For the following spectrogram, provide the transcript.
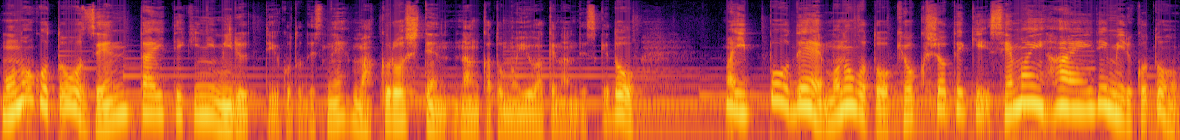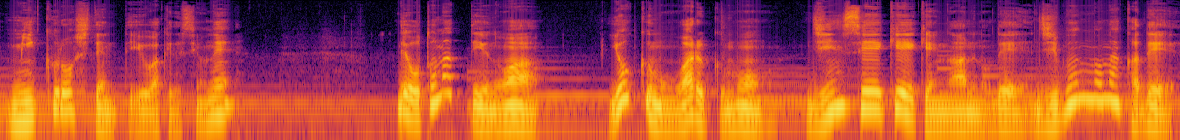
物事を全体的に見るっていうことですね。マクロ視点なんかとも言うわけなんですけど、まあ、一方で物事を局所的、狭い範囲で見ることをミクロ視点っていうわけですよね。で、大人っていうのは、良くも悪くも人生経験があるので、自分の中で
